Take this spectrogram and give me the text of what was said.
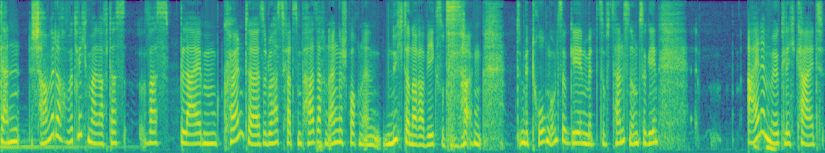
Dann schauen wir doch wirklich mal auf das, was bleiben könnte. Also du hast gerade so ein paar Sachen angesprochen, ein nüchternerer Weg sozusagen, mit Drogen umzugehen, mit Substanzen umzugehen. Eine Möglichkeit,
